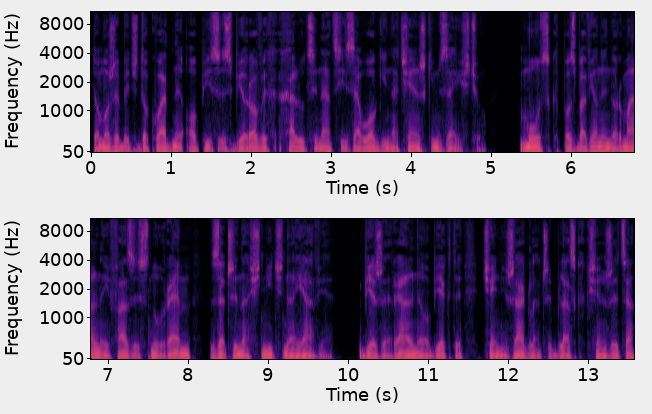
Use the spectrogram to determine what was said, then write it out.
To może być dokładny opis zbiorowych halucynacji załogi na ciężkim zejściu. Mózg, pozbawiony normalnej fazy snu REM, zaczyna śnić na jawie. Bierze realne obiekty, cień żagla czy blask księżyca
